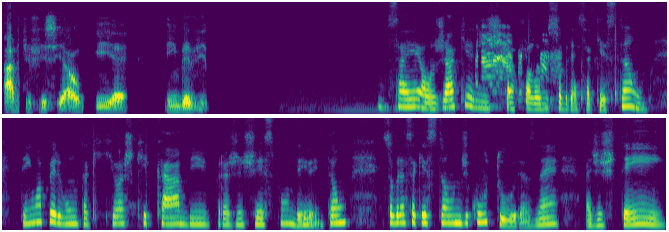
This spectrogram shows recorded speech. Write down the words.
artificial e é indevido. Sael, já que a gente está falando sobre essa questão, tem uma pergunta aqui que eu acho que cabe para a gente responder. Então, sobre essa questão de culturas, né? A gente tem.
